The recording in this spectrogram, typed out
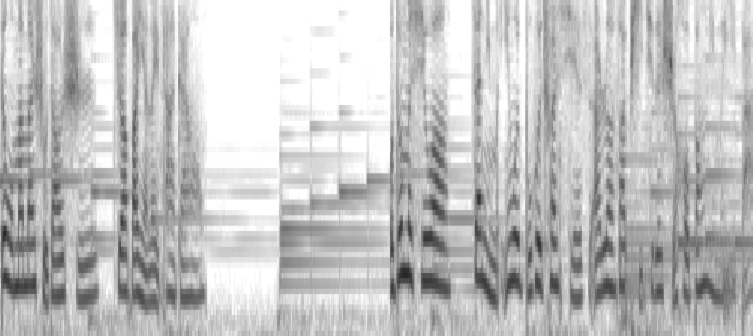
等我慢慢数到十，就要把眼泪擦干哦。我多么希望。在你们因为不会穿鞋子而乱发脾气的时候，帮你们一把。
